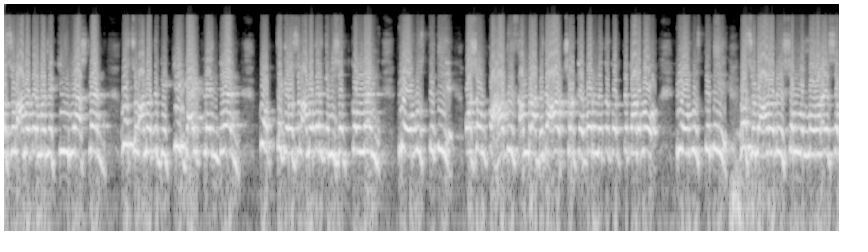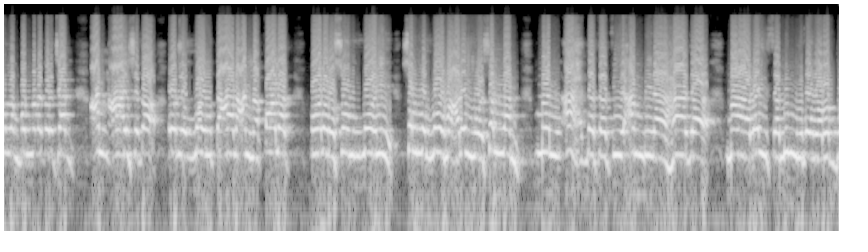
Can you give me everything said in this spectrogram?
রসুল আমাদের মাঝে কি নিয়ে আসলেন? রসুল আমাদেরকে কি গাইডলাইন দেন? থেকে রসুল আমাদেরকে নিষেধ করলেন? প্রিয় উপস্থিতি, অসংখ্য হাদিস আমরা বেদাহাত সরকে বর্ণিত করতে পারবো প্রিয় উপস্থিতি রসুল আরবি সাল্লাল্লাহু আলাইহি সাল্লাম বর্ণনা করেছেন আন আয়েশা রাদিয়াল্লাহু তাআলা আনহা قالت قال رسول الله صلى الله عليه وسلم من أحدث في أمرنا هذا ما ليس منه فهو رد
